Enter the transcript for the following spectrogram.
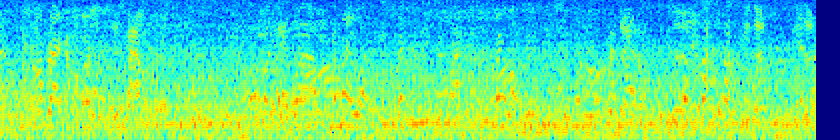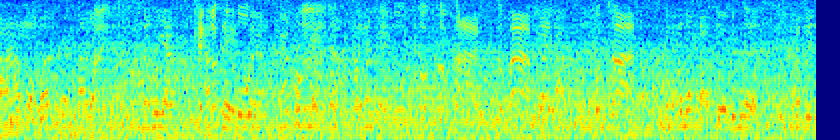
นะรอบแรกครับว่าหรือเช้าเลยเข้าใจว่าไม่ไม่หรอกไม่ขายทุกวันไม่หรอกคือถ้ารู้ว่าเป็นได้ครับมีนะแม่ค้าบอกว่าท่านมาไหลต้องพยายามแข่งกับสมบูรณ์ถ้าต้องแข่งนะความต้องสมบูรณ์ความสะอาดคุณภาพรสชาติมันก็ต้องปรับตัวไปเรื่อยถ้าเป็น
